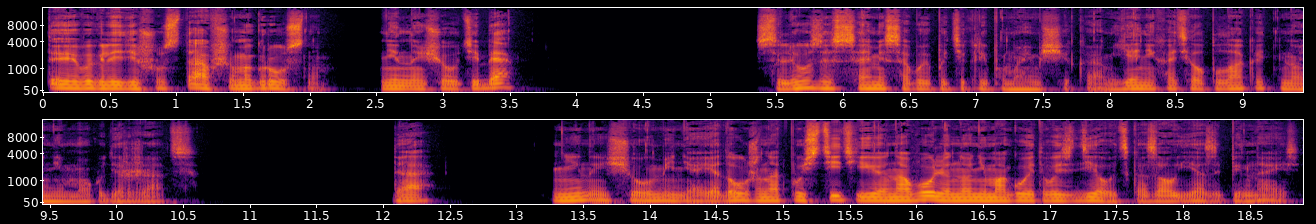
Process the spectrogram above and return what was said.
«Ты выглядишь уставшим и грустным. Нина еще у тебя?» Слезы сами собой потекли по моим щекам. Я не хотел плакать, но не мог удержаться. Да, Нина еще у меня. Я должен отпустить ее на волю, но не могу этого сделать, сказал я, запинаясь.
